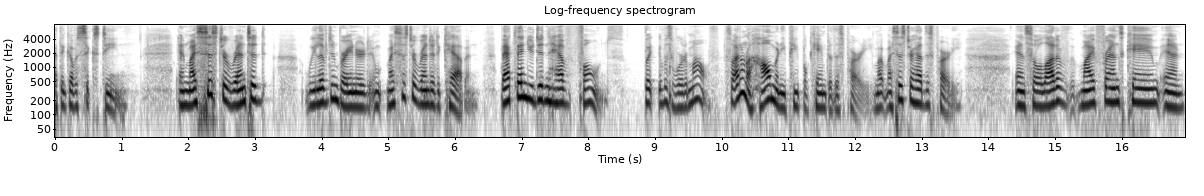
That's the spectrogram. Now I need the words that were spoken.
I think I was 16. And my sister rented, we lived in Brainerd, and my sister rented a cabin. Back then, you didn't have phones, but it was word of mouth. So I don't know how many people came to this party. My, my sister had this party. And so a lot of my friends came, and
